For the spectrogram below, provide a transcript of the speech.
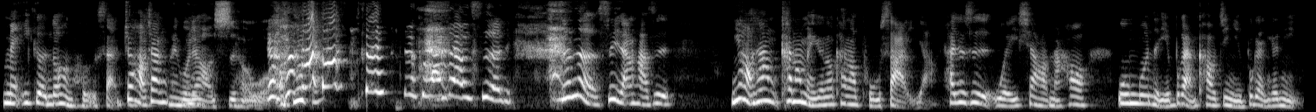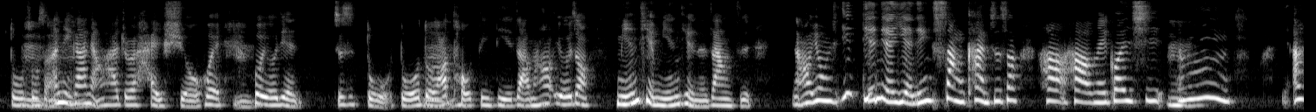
每一个人都很和善，就好像那个国家好适合我，对，那个国家非常适合你，真的斯里兰卡是，你好像看到每个人都看到菩萨一样，他就是微笑，然后温温的，也不敢靠近，也不敢跟你多说什么，你跟他讲话，他就会害羞，会、嗯、会有点就是躲躲躲，然后头低低这样，然后有一种腼腆腼腆的这样子。然后用一点点眼睛上看，就说好好没关系，嗯，嗯啊，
